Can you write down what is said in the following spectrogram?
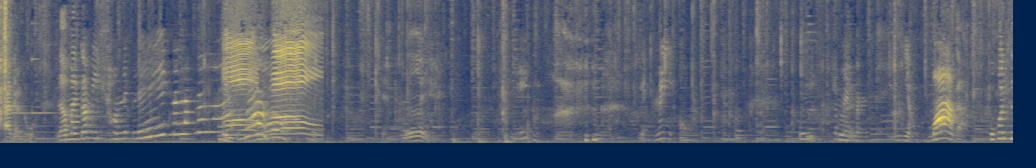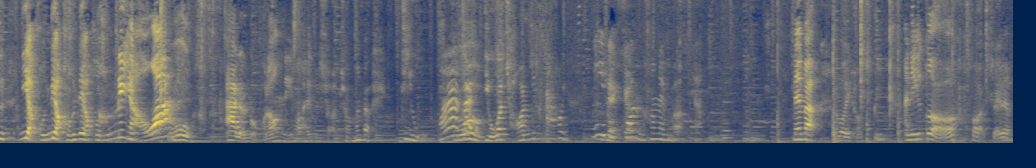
อะเดี๋ยวหนู แล้วมันก็มีช้อนเล็กๆน่ารักน่ารักมากแกะเลยเฮ้ยแกะไม่ออกอุ๊ยทำไมมันเหนียวมากอะทุกคนคือเหนียวของเหนียวของเหนียวของเหนียวอะอะเดี๋ยวหนูลองนี้พอให้ดูช้อนช้อนมันแบบจิ๋วมากอะจิ๋วว่าช้อนกินข้าวนี่ทุกคนข้างในแบบเนี้ยเป็นแบบ ร่อยท็อปปิ้งอันนี้ก็ขอใช้แบบ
